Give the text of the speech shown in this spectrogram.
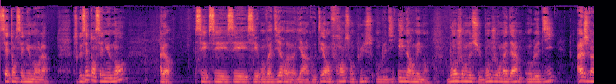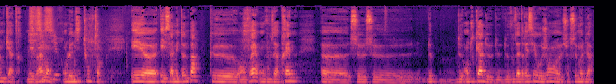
cet enseignement-là, parce que cet enseignement, alors c'est, c'est, c'est, c'est- on va dire, euh, il y a un côté en France en plus, on le dit énormément. Bonjour monsieur, bonjour madame, on le dit H24, mais vraiment, on le dit tout le temps. Et, euh, et ça m'étonne pas que, en vrai, on vous apprenne euh, ce, ce, de, de- en tout cas, de, de, vous adresser aux gens euh, sur ce mode-là.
